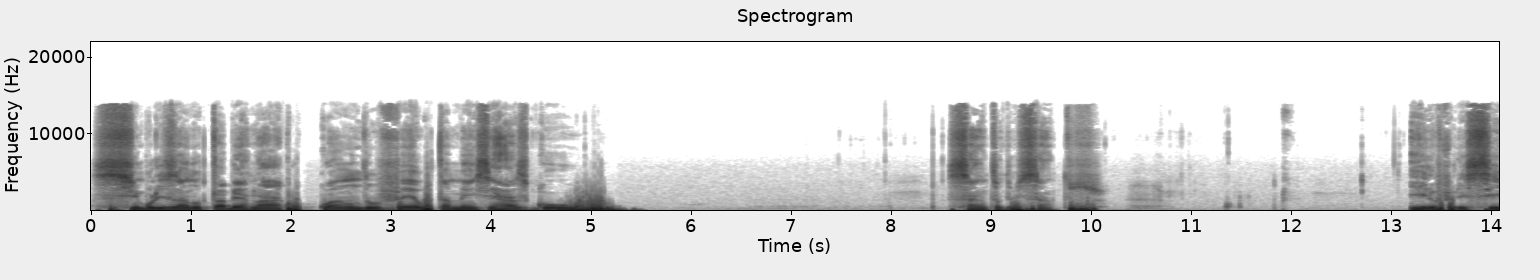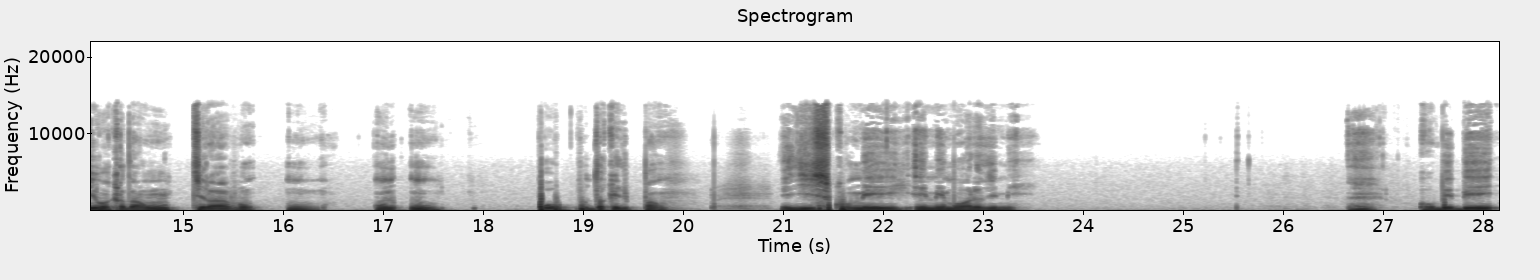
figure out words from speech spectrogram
simbolizando o tabernáculo quando o véu também se rasgou. Santo dos Santos. Ele ofereceu a cada um, tiravam um, um, um pouco daquele pão e disse: Comei em memória de mim. É, ou beber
